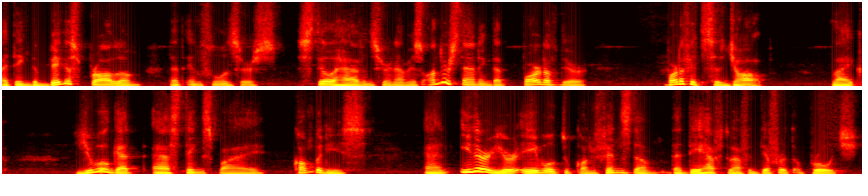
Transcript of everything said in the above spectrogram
I think the biggest problem that influencers still have in Suriname is understanding that part of their part of it's a job. Like you will get asked things by companies and either you're able to convince them that they have to have a different approach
